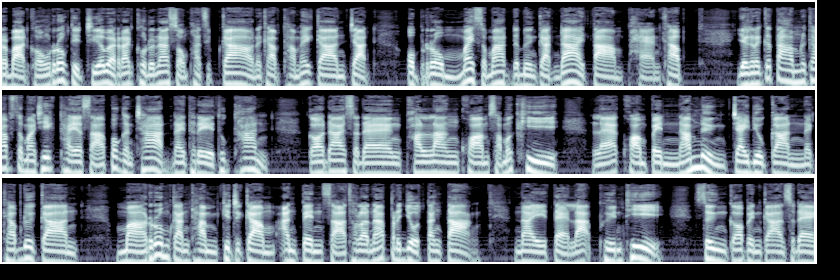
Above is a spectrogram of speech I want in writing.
ระบาดของโรคติดเชื้อไวรัสโคโรนา 2019 นะครับทำให้การจัด อบรมไม่สามารถดำเนินการได้ตามแผนครับ อย่างไรก็ตามนะครับ สมาชิกไทยอาสาป้องกันชาติในทะเลทุกท่าน ก็ได้แสดงพลังความสามัคคี และความเป็นน้ำหนึ่งใจเดียวกันนะครับ ด้วยการมาร่วมกันทำกิจกรรมอันเป็นสาธารณประโยชน์ต่างๆ ในแต่ละพื้นที่ ซึ่งก็เป็นการแสดง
